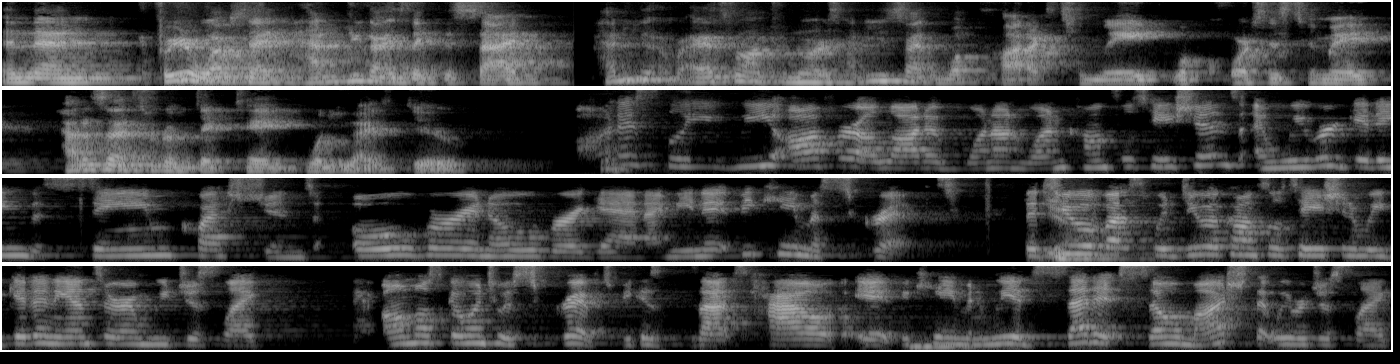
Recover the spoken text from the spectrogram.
And then for your website, how did you guys like decide? How do you, as for entrepreneurs, how do you decide what products to make, what courses to make? How does that sort of dictate what you guys do? Honestly, we offer a lot of one on one consultations, and we were getting the same questions over and over again. I mean, it became a script. The two yeah. of us would do a consultation, we'd get an answer, and we just like almost go into a script because that's how it became. And we had said it so much that we were just like,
